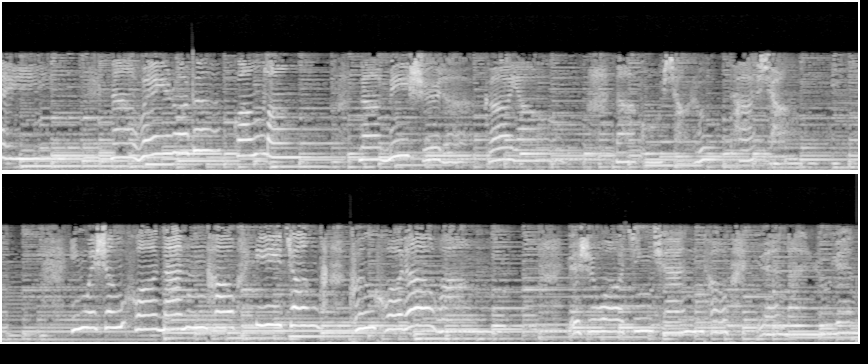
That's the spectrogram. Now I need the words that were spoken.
在意那微弱的光芒，那迷失的歌谣，那故乡如他乡。因为生活难逃一张困惑的网，越是握紧拳头，越难如愿。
